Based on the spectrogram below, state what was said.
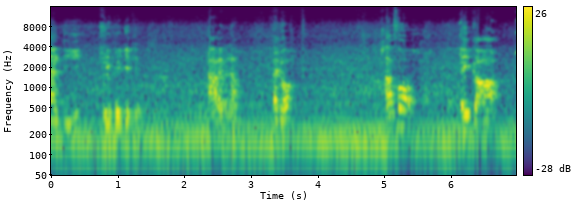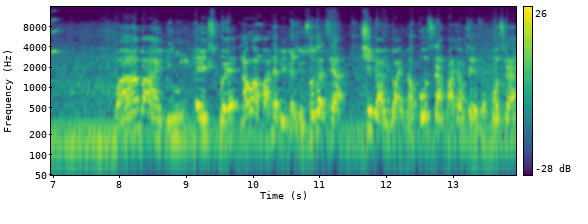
anti derivative ဖြစ်နားလည်မလားအဲ့တော့ f 8က1 by 2 a square နောက်ကဘာထည့်ပေးမယ်ဆိုရင်စောစောဆရာရှင်းပြပြီးသွားပြီနော် constant ဘာကြောင့်ထည့်လဲဆိုတော့ constant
